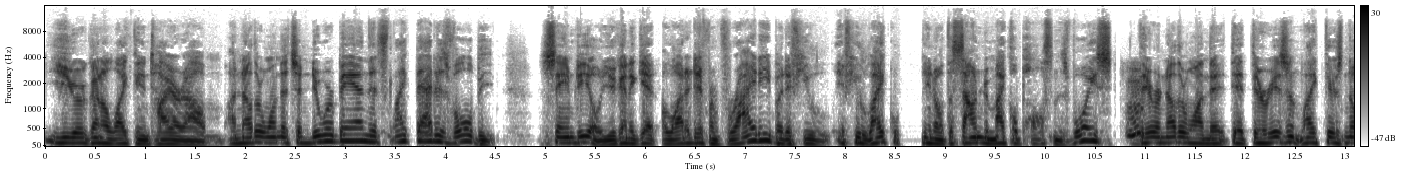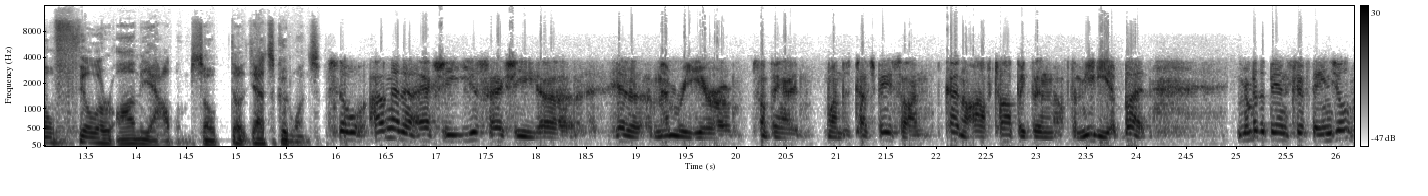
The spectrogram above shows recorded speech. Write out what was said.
you're going to like the entire album. Another one that's a newer band that's like that is Volbeat. Same deal. You're going to get a lot of different variety, but if you if you like you know the sound of Michael Poulsen's voice, mm-hmm. they're another one that that there isn't like there's no filler on the album. So th- that's good ones. So I'm going to actually you just actually uh, hit a memory here or something I wanted to touch base on, kind of off topic than of the media, but remember the band Fifth Angel?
